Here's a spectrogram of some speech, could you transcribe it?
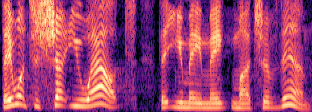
They want to shut you out that you may make much of them.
